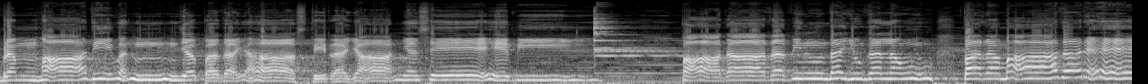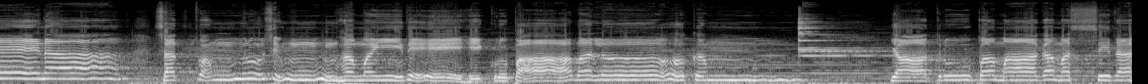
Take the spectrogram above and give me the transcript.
బ్రహ్మాదివంజపదయా స్థిరయాన్యసేవీ. పాదారవిందయుగలం పరమాదరేణ సత్వం నృసింహమైదేహి కృపావలోకం. యాద్రూపమాగమశిర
